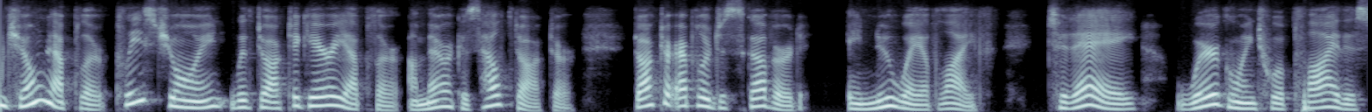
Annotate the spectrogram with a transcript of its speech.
I'm Joan Epler. Please join with Dr. Gary Epler, America's health doctor. Dr. Epler discovered a new way of life. Today, we're going to apply this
